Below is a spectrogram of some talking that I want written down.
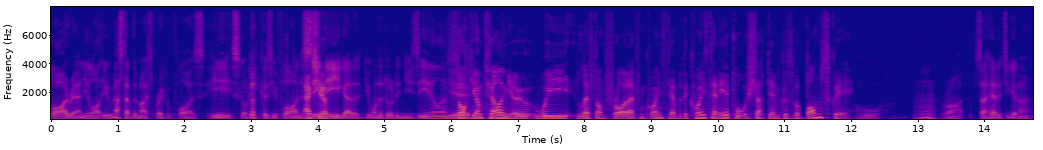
fly around. You like you must have the most frequent flyers here, Scotty, because you're flying to Actually, I- Sydney. You go to you want to do it in New Zealand. Yeah. Socky, I'm telling you, we left on Friday from Queenstown, but the Queenstown airport was shut down because of a bomb scare. Oh, Mm. right. So how did you get home?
